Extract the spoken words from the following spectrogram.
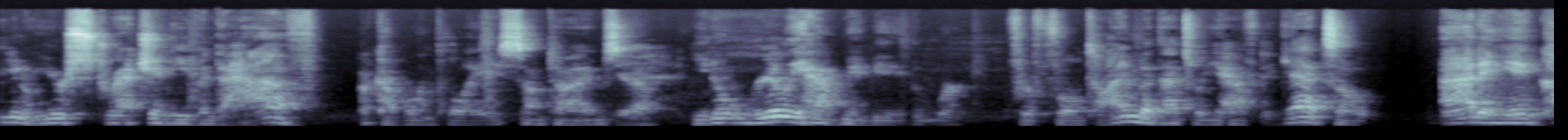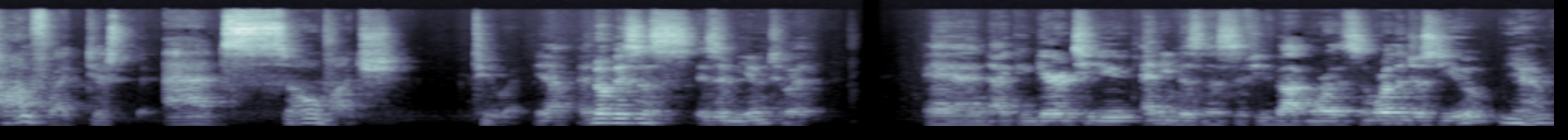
you know you're stretching even to have a couple employees sometimes. yeah. You don't really have maybe the work for full time, but that's what you have to get. So adding in conflict just adds so much to it. Yeah, and no business is immune to it. And I can guarantee you, any business, if you've got more that's more than just you, Yeah.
